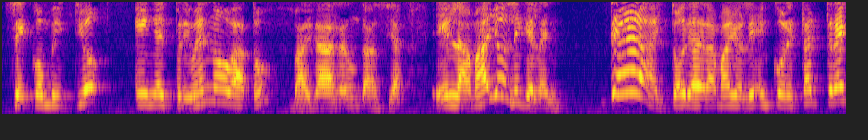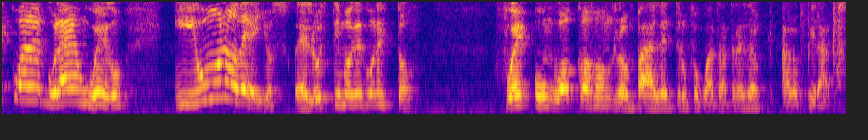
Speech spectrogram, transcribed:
se convirtió en el primer novato, valga la redundancia, en la Major League, en la entera historia de la Major League, en conectar tres cuadrangulares en juego. Y uno de ellos, el último que conectó, fue un walk-off home run para darle el triunfo 4 a 3 a los Piratas.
